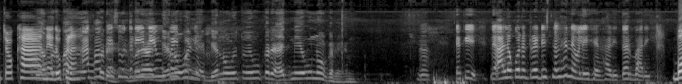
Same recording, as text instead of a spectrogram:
ચોખા ને દુખણા. આ ખંભે ચુંદડી ને એવું બેનો કઈ હોય પણ ને બેનો હોય તો એવું કરે આજની એવું ન કરે એમ. હા. ને આ લોકોને ટ્રેડિશનલ હે ને ઓલી હે હાડી દરબારી. બહુ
